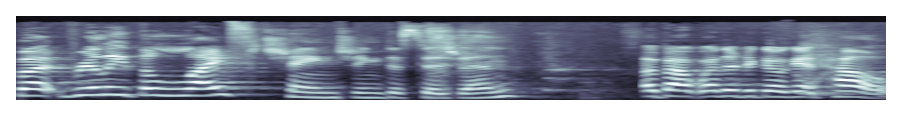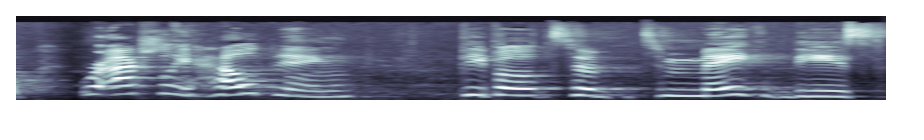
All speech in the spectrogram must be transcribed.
but really the life changing decision about whether to go get help. We're actually helping people to, to make these,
